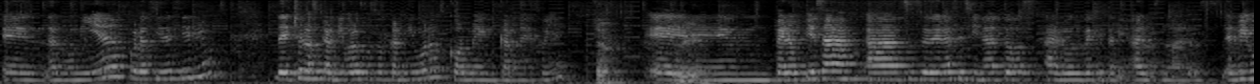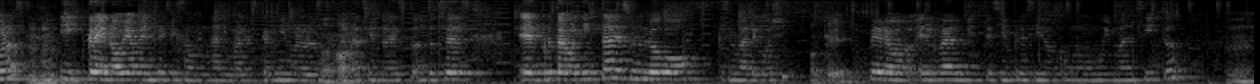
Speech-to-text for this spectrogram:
en armonía, por así decirlo. De hecho, los carnívoros no son carnívoros, comen carne de soya. Eh, pero empieza a suceder asesinatos a los vegetarianos, a los, no, a los herbívoros y creen obviamente que son animales carnívoros los que están haciendo esto. Entonces, el protagonista es un lobo que se llama Legoshi, Ok. pero él realmente siempre ha sido como muy mansito, Mm.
